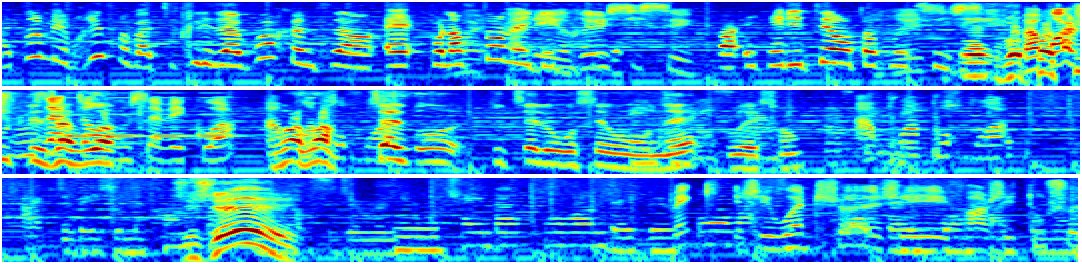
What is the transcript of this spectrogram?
Attends, mais Brice, on va toutes les avoir comme ça. hein. Eh, pour l'instant, Ouais, on a allez, égalité. réussissez. Enfin, égalité en tant que réussissez. On va bah, pas moi, je toutes vous les attends, avoir. vous savez quoi? Un On va point voir pour toutes moi. celles, où, toutes celles où on sait où on est, où elles sont. Un point pour moi. GG. Mec, j'ai one shot, j'ai, enfin, j'ai tout shot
